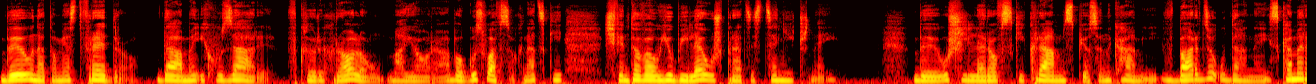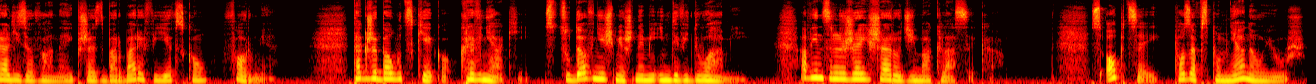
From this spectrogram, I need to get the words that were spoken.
Był natomiast Fredro, Damy i Huzary, w których rolą majora Bogusław Sochnacki świętował jubileusz pracy scenicznej. Był schillerowski kram z piosenkami w bardzo udanej, skameralizowanej przez Barbarę Fijewską formie. Także Bałuckiego, krewniaki, z cudownie śmiesznymi indywiduami, a więc lżejsza rodzima klasyka. Z obcej, poza wspomnianą już,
